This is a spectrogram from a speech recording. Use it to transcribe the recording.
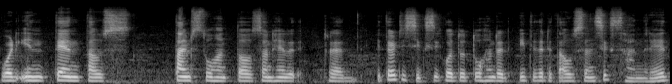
Wherein 10,000 times 2,136 equal to 283,600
